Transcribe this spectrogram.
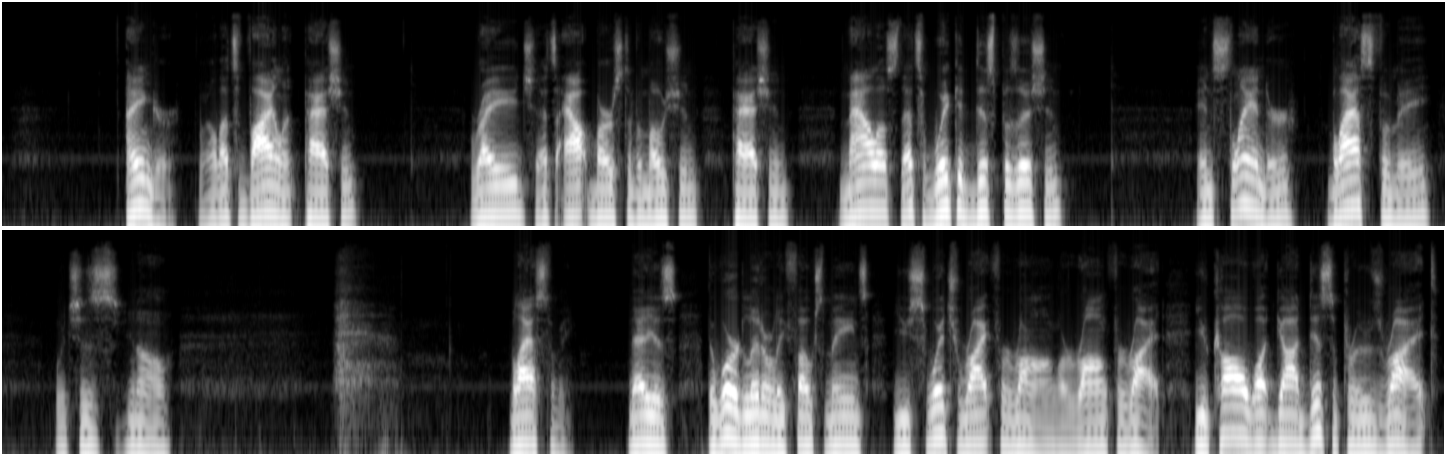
Anger, well, that's violent passion. Rage, that's outburst of emotion, passion. Malice, that's wicked disposition. And slander, blasphemy, which is, you know, blasphemy. That is, the word literally, folks, means you switch right for wrong or wrong for right. You call what God disapproves right,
